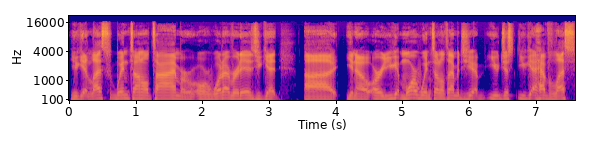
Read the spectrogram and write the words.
you get less wind tunnel time or or whatever it is, you get uh, you know, or you get more wind tunnel time, but you you just you get, have less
